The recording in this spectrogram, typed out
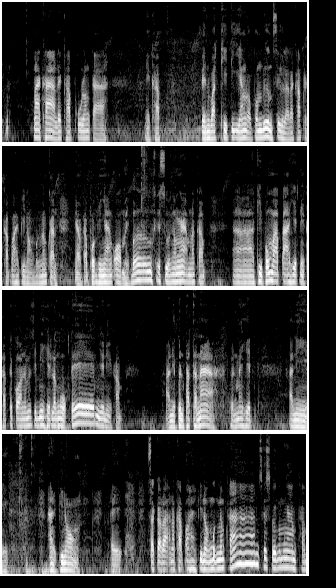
ำหน้าค่าเลยครับ ผู้ลังกาเนี่ยครับเป็นวัดที่ติยังดอกผมลืมซื้อแล้วนะครับนะครับเอาให้พี่น้องเบิ่งน้กันเนี่ยครับผมจะย่างอ้อมให้เบิ่งสวยๆงามๆนะครับ อ่าที่ผมมาปลาเห็ดเนี่ยครับ แต่ก่อนมันจะมีเห็ดละงกเต็มอยู่นี่ครับ อันนี้เพิ่นพัฒนาเพิ่นไม่เห็ด อันนี้ให้พี่น้องไปสักการะนะครับเอาให้พี่น้องเบิ่งน้ำกันสวยๆงามๆครับ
